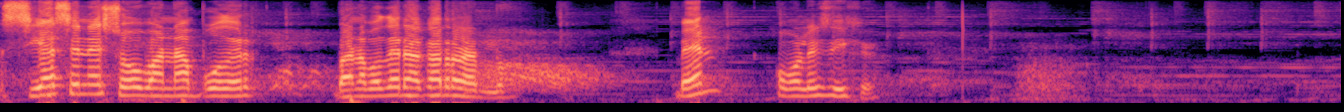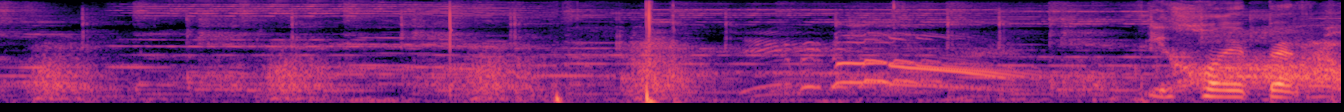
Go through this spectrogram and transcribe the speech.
Si hacen eso van a poder van a poder agarrarlo. ¿Ven? Como les dije. Hijo de perro.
